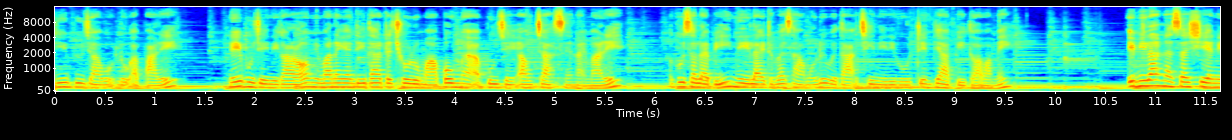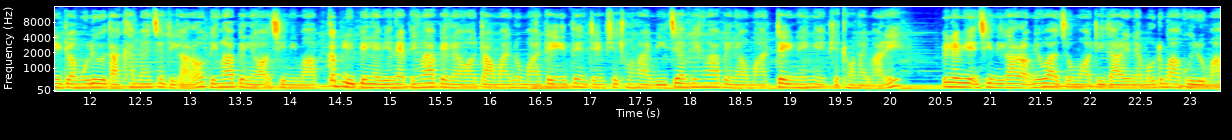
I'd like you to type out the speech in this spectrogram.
ကြီးပြကြဖို့လိုအပ်ပါတယ်။နေပူချိန်တွေကတော့မြန်မာနိုင်ငံဒေသတချို့တို့မှာပုံမှန်အပူချိန်အောက်ကျဆင်းနိုင်ပါတယ်။အခုဆက်လက်ပြီးနေလိုက်တပတ်စာမိုးလေဝသအခြေအနေတွေကိုတင်ပြပေးသွားပါမယ်။ ဧပြီလ28ရက်နေ့တွင်မိုးလေဝသခန့်မှန်းချက်တွေကတော့ဘင်္ဂလားပင်လယ်အော်အခြေအနေမှာကပလီပင်လယ်ပြင်နဲ့ဘင်္ဂလားပင်လယ်အော်တောင်ပိုင်းတို့မှာတိမ်အထင်တင်ဖြစ်ထွန်းနိုင်ပြီးကြံဘင်္ဂလားပင်လယ်အော်မှာတိမ်နှင်းငယ်ဖြစ်ထွန်းနိုင်ပါတယ်။ပင်လယ်ပြင်အခြေအနေကတော့မြဝကျွန်းမော်ဒေသတွေနဲ့မုတ်တမခွေတို့မှာ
